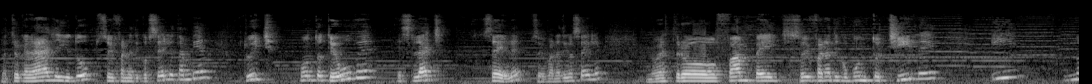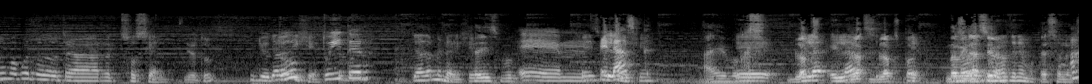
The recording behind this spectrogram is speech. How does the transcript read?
Nuestro canal de YouTube, soy fanático CL también. Twitch.tv slash CL, soy fanático CL. Nuestro fanpage, soy fanático.chile. Y no me acuerdo de otra red social. YouTube. Ya lo YouTube, dije. Twitter, Ya también la dije. Facebook. em, Facebook el Ask. Eh, Blogs- el, el Blogspot. eh, Dominación. No, no tenemos. Eso no ah,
